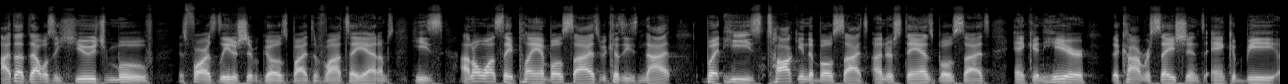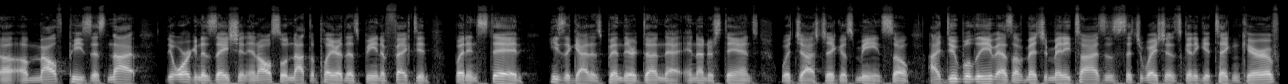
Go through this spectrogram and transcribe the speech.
I thought that was a huge move as far as leadership goes by Davante Adams. He's I don't want to say playing both sides because he's not, but he's talking to both sides, understands both sides, and can hear the conversations and could be a, a mouthpiece that's not the organization and also not the player that's being affected, but instead he's a guy that's been there, done that, and understands what Josh Jacobs means. So I do believe, as I've mentioned many times, this is a situation that's going to get taken care of.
